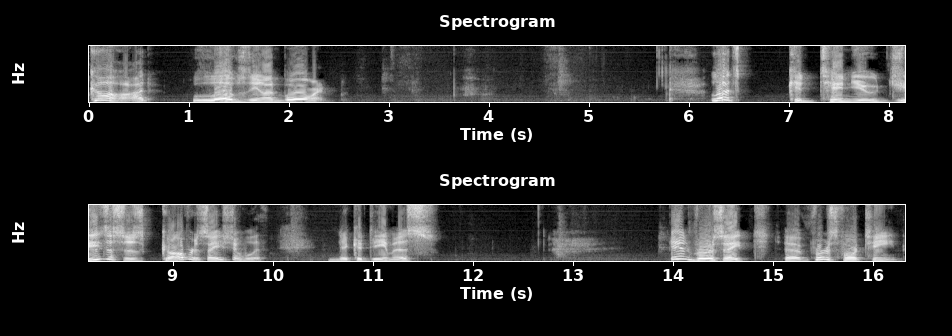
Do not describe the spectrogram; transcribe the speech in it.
God loves the unborn. Let's continue Jesus' conversation with Nicodemus in verse 8 uh, verse 14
